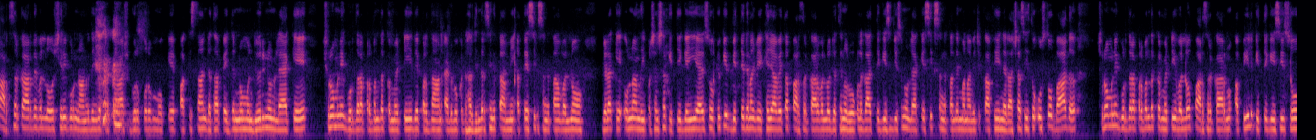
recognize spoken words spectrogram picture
ਭਾਰਤ ਸਰਕਾਰ ਦੇ ਵੱਲੋਂ ਸ੍ਰੀ ਗੁਰੂ ਨਾਨਕ ਦੇਵ ਜੀ ਦੇ ਪ੍ਰਕਾਸ਼ ਗੁਰਪੁਰਬ ਮੌਕੇ ਪਾਕਿਸਤਾਨ ਜਥਾ ਭੇਜਣ ਨੂੰ ਮਨਜ਼ੂਰੀ ਨੂੰ ਲੈ ਕੇ ਸ਼੍ਰੋਮਣੀ ਗੁਰਦੁਆਰਾ ਪ੍ਰਬੰਧਕ ਕਮੇਟੀ ਦੇ ਪ੍ਰਧਾਨ ਐਡਵੋਕੇਟ ਹਰਜਿੰਦਰ ਸਿੰਘ ਧਾਮੀ ਅਤੇ ਸਿੱਖ ਸੰਗਤਾਂ ਵੱਲੋਂ ਜਿਹੜਾ ਕਿ ਉਹਨਾਂ ਦੀ ਪ੍ਰਸ਼ੰਸਾ ਕੀਤੀ ਗਈ ਹੈ। ਸੋ ਕਿਉਂਕਿ ਬੀਤੇ ਦਿਨਾਂ ਵੇਖਿਆ ਜਾਵੇ ਤਾਂ ਭਾਰਤ ਸਰਕਾਰ ਵੱਲੋਂ ਜਥੇ ਨੂੰ ਰੋਕ ਲਗਾ ਦਿੱਤੀ ਗਈ ਸੀ, ਜਿਸ ਨੂੰ ਲੈ ਕੇ ਸਿੱਖ ਸੰਗਤਾਂ ਦੇ ਮਨਾਂ ਵਿੱਚ ਕਾਫੀ ਨਿਰਾਸ਼ਾ ਸੀ। ਤੋਂ ਉਸ ਤੋਂ ਬਾਅਦ ਸ਼੍ਰੋਮਣੀ ਗੁਰਦੁਆਰਾ ਪ੍ਰਬੰਧਕ ਕਮੇਟੀ ਵੱਲੋਂ ਭਾਰਤ ਸਰਕਾਰ ਨੂੰ ਅਪੀਲ ਕੀਤੀ ਗਈ ਸੀ। ਸੋ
